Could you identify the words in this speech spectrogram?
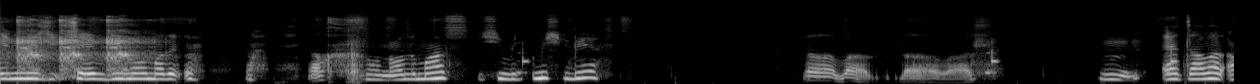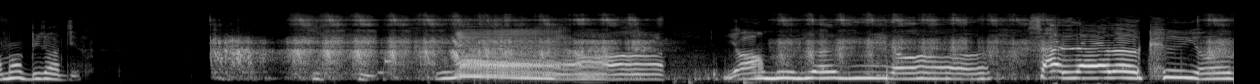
benim hiç sevdiğim olmadı. Ah, ah, olmaz. İşim bitmiş gibi. Daha var, daha var. Hmm, evet daha var ama birazcık. Yağmur yağıyor, seller akıyor.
